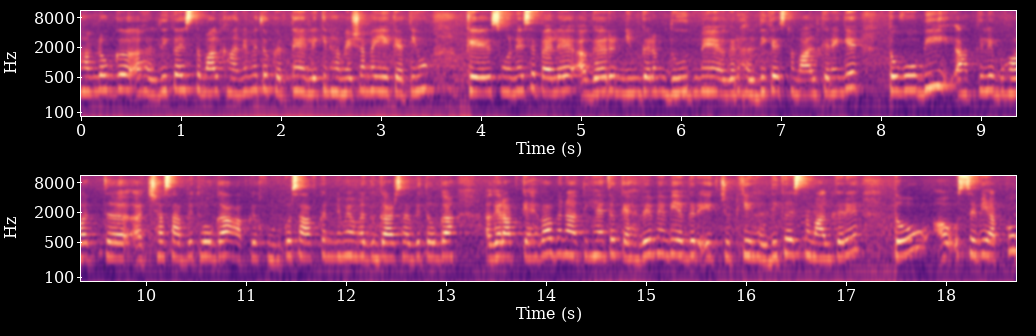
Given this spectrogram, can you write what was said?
हम लोग हल्दी का इस्तेमाल खाने में तो करते हैं, लेकिन हमेशा मैं ये कहती हूँ कि सोने से पहले अगर नीम गर्म दूध में अगर हल्दी का इस्तेमाल करेंगे तो वो भी आपके लिए बहुत अच्छा साबित होगा, आपके खून को साफ़ करने में मददगार साबित होगा। अगर आप कहवा बनाती हैं तो कहवे में भी अगर एक चुटकी हल्दी का इस्तेमाल करें तो उससे भी आपको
